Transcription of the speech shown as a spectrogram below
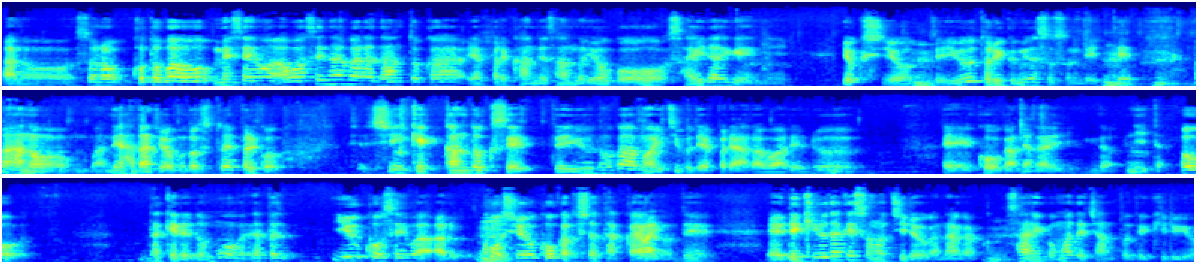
あのその言葉を目線を合わせながらなんとかやっぱり患者さんの予後を最大限に良くしようっていう取り組みが進んでいて、うん。うん、まああので話を戻すとやっぱりこう心血管毒性っていうのが、まあ、一部でやっぱり現れる、うん、えー、抗がん剤がにをだけれどもやっぱり有効性はある。高使用効果としては高いので。はい。えできるだけその治療が長く、最後までちゃんとできるよ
